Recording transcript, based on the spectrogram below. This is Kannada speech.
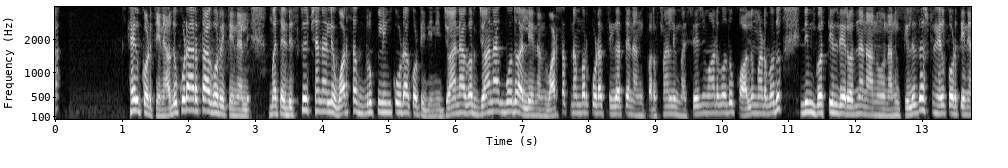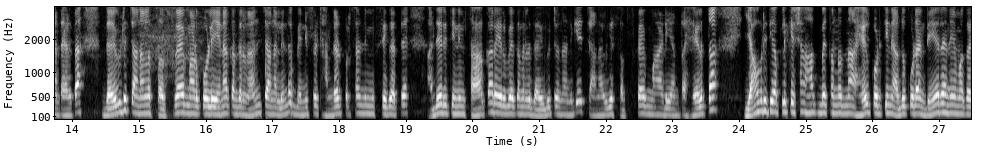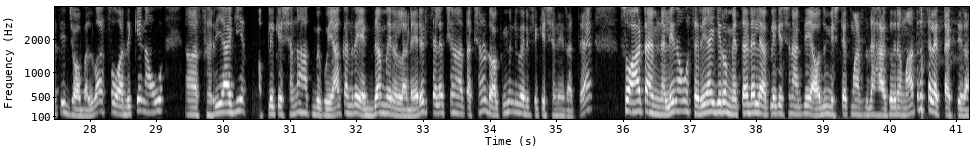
ಹೇಳ್ಕೊಡ್ತೀನಿ. ಅದು ಕೂಡ ಅರ್ಥ ಆಗೋ ರೀತಿಯಲ್ಲಿ ಮತ್ತು ಡಿಸ್ಕ್ರಿಪ್ಷನಲ್ಲಿ ವಾಟ್ಸಪ್ ಗ್ರೂಪ್ ಲಿಂಕ್ ಕೂಡ ಕೊಟ್ಟಿದ್ದೀನಿ. ಜಾಯ್ನ್ ಆಗೋರು ಜಾಯ್ನ್ ಆಗ್ಬೋದು. ಅಲ್ಲಿ ನನ್ನ ವಾಟ್ಸಪ್ ನಂಬರ್ ಕೂಡ ಸಿಗುತ್ತೆ. ನನಗೆ ಪರ್ಸ್ನಲಿ ಮೆಸೇಜ್ ಮಾಡ್ಬೋದು ಕಾಲು ಮಾಡ್ಬೋದು. ನಿಮ್ಗೆ ಗೊತ್ತಿಲ್ಲದೆ ಇರೋದನ್ನ ನಾನು ನನಗೆ ತಿಳಿದಷ್ಟು ಹೇಳ್ಕೊಡ್ತೀನಿ ಅಂತ ಹೇಳ್ತಾ, ದಯವಿಟ್ಟು ಚಾನಲ್ನ ಸಬ್ಸ್ಕ್ರೈಬ್ ಮಾಡ್ಕೊಳ್ಳಿ. ಏನಕ್ಕಂದ್ರೆ ನನ್ನ ಚಾನಲಿಂದ ಬೆನಿಫಿಟ್ ಹಂಡ್ರೆಡ್ ಪರ್ಸೆಂಟ್ ನಿಮಗೆ ಸಿಗುತ್ತೆ. ಅದೇ ರೀತಿ ನಿಮ್ಮ ಸಹಕಾರ ಇರಬೇಕಂದ್ರೆ ದಯವಿಟ್ಟು ನನಗೆ ಚಾನಲ್ಗೆ ಸಬ್ಸ್ಕ್ರೈಬ್ ಮಾಡಿ ಅಂತ ಹೇಳ್ತಾ, ಯಾವ ರೀತಿ ಅಪ್ಲಿಕೇಶನ್ ಹಾಕ್ಬೇಕು ಅನ್ನೋದನ್ನ ಹೇಳ್ಕೊಡ್ತೀನಿ. ಅದು ಕೂಡ ನೇರ ನೇಮಕಾತಿ ಜಾಬ್ ಅಲ್ವಾ? ಸೊ ಅದಕ್ಕೆ ನಾವು ಸರಿಯಾಗಿ ಸರಿಯಾಗಿ ಅಪ್ಲಿಕೇಶನ್ನ ಹಾಕಬೇಕು. ಯಾಕಂದರೆ ಎಕ್ಸಾಮ್ ಇರಲ್ಲ ಡೈರೆಕ್ಟ್ ಸೆಲೆಕ್ಷನ್ ಆದ ತಕ್ಷಣ ಡಾಕ್ಯುಮೆಂಟ್ ವೆರಿಫಿಕೇಶನ್ ಇರುತ್ತೆ. ಸೊ ಆ ಟೈಮ್ನಲ್ಲಿ ನಾವು ಸರಿಯಾಗಿರೋ ಮೆಥಡಲ್ಲಿ ಅಪ್ಲಿಕೇಶನ್ ಹಾಕದೆ ಯಾವುದು ಮಿಸ್ಟೇಕ್ ಮಾಡ್ತದೆ ಹಾಕಿದ್ರೆ ಮಾತ್ರ ಸೆಲೆಕ್ಟ್ ಆಗ್ತೀರಾ?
